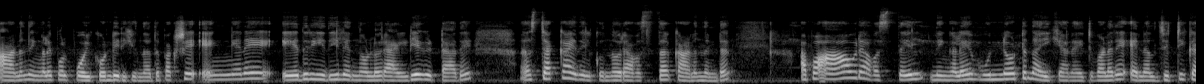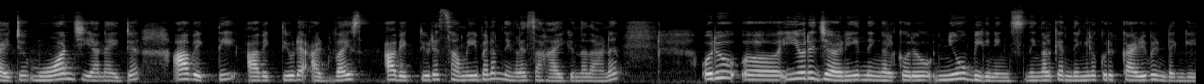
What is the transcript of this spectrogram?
ആണ് നിങ്ങളിപ്പോൾ പോയിക്കൊണ്ടിരിക്കുന്നത്. പക്ഷേ എങ്ങനെ ഏത് രീതിയിൽ എന്നുള്ള ഒരു ഐഡിയ കിട്ടാതെ സ്റ്റക്കായി നിൽക്കുന്ന ഒരു അവസ്ഥ കാണുന്നുണ്ട്. അപ്പോൾ ആ ഒരു അവസ്ഥയിൽ നിങ്ങളെ മുന്നോട്ട് നയിക്കാനായിട്ട് വളരെ എനർജറ്റിക് ആയിട്ട് മൂവ് ഓൺ ചെയ്യാനായിട്ട് ആ വ്യക്തി ആ വ്യക്തിയുടെ അഡ്വൈസ് ആ വ്യക്തിയുടെ സമീപനം നിങ്ങളെ സഹായിക്കുന്നതാണ്. ഒരു ഈ ഒരു ജേണിയിൽ നിങ്ങൾക്കൊരു ന്യൂ ബിഗിനിങ്സ് നിങ്ങൾക്ക് എന്തെങ്കിലുമൊക്കെ ഒരു കഴിവുണ്ടെങ്കിൽ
